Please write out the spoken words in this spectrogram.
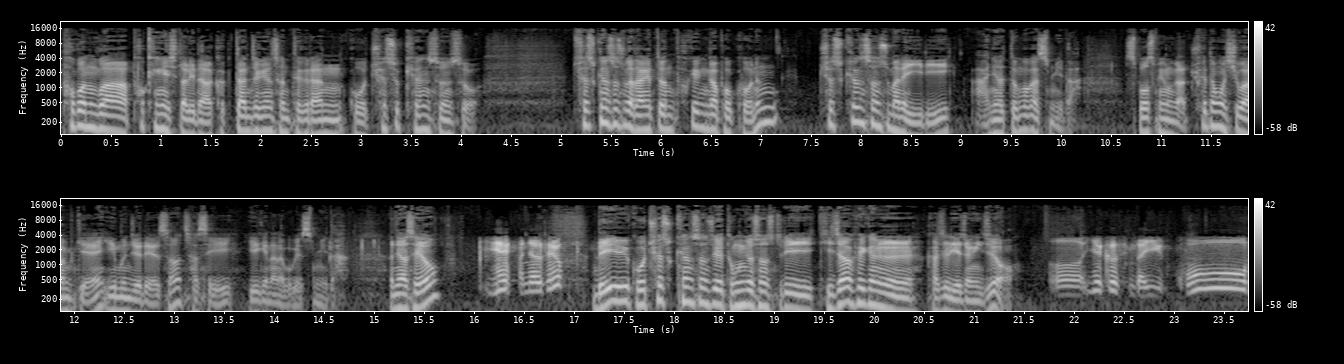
폭언과 폭행에 시달리다 극단적인 선택을 한 고 최숙현 선수. 최숙현 선수가 당했던 폭행과 폭언은 최숙현 선수만의 일이 아니었던 것 같습니다. 스포츠 평론가 최동호 씨와 함께 이 문제에 대해서 자세히 얘기 나눠보겠습니다. 안녕하세요. 예, 안녕하세요. 내일 고 최숙현 선수의 동료 선수들이 기자회견을 가질 예정이죠. 어, 예, 그렇습니다. 이 고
